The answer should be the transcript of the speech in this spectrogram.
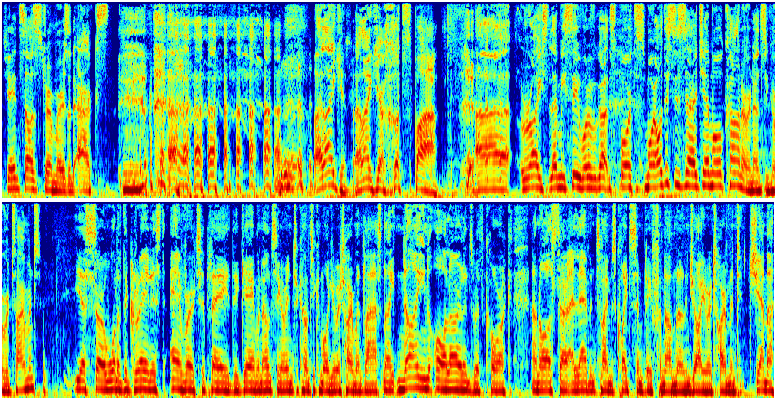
Chainsaw trimmers and arks. I like it. I like your chutzpah. Uh, right, let me see. What have we got in sport this morning? Oh, this is uh, Gemma O'Connor announcing her retirement. Yes, sir. One of the greatest ever to play the game, announcing her intercounty camogie retirement last night. Nine All Irelands with Cork, and All Star eleven times. Quite simply phenomenal. Enjoy your retirement, Gemma.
